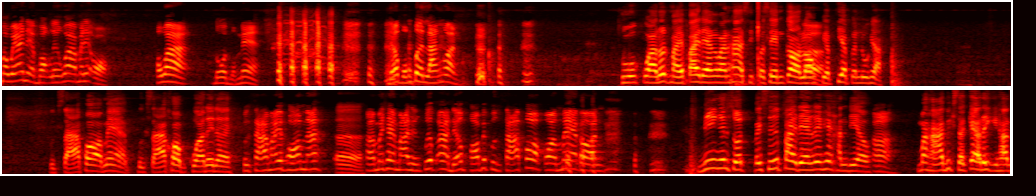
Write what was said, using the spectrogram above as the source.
มาแวะเนี่ยบอกเลยว่าไม่ได้ออก เพราะว่าโดนผมแน่เดี๋ยวผมเปิดหลังก่อน ถูกกว่ารถใหม่ป้ายแดงประมาณ50%ก็ลองเออเปรียบเทียบกันดูค่ะ ปรึกษาพ่อแม่ปรึกษาครอบครัวได้เลย ปรึกษามาให้พร้อมนะเอออ่าไม่ใช่มาถึงปุ๊บอะเดี๋ยวขอไปปรึกษาพ่อก่อนแม่ก่อนมีเงินสดไปซื้อป้ายแดงได้แค่คันเดียว อ่ามาหาบิ๊กสแก้วได้กี่คัน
